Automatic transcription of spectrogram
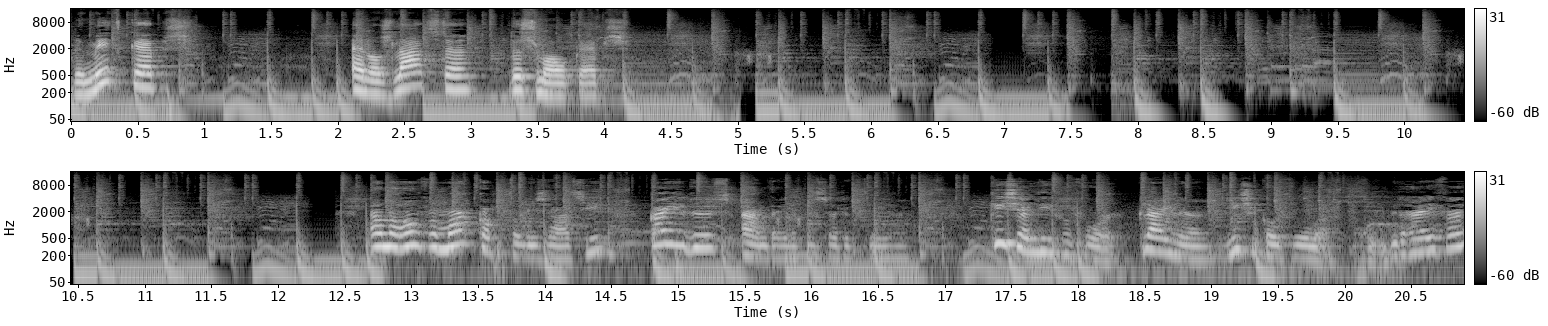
de mid caps en als laatste de small caps. Aan de hand van marktkapitalisatie kan je dus aandelen gaan selecteren. Kies jij liever voor kleine, risicovolle groeibedrijven?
